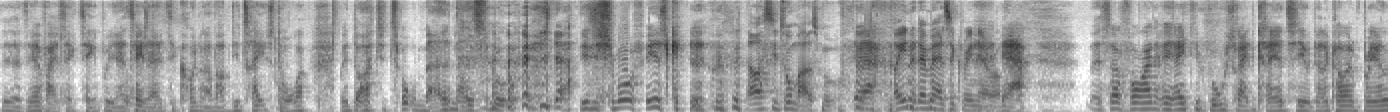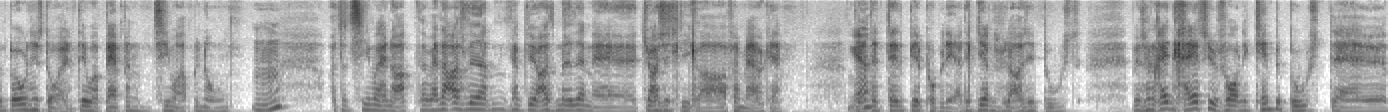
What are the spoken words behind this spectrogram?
Det, det har jeg faktisk ikke tænkt på. Jeg taler altid kun om, om de tre store, men der er også de to meget, meget små. ja. Det er de små fisk. Der er også de to meget små. Ja. og en af dem er altså Green Arrow. Ja. Så får han en rigtig boost rent kreativt, da der kommer en Brian Bone-historie. Det var Batman teamer op med nogen. Mm-hmm. Og så teamer han op. Så han, er også ved, han bliver også medlem af Justice League og of America. Ja. Den, den, bliver populær. Det giver dem selvfølgelig også et boost. Men sådan rent kreativt får han et kæmpe boost, da øh,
